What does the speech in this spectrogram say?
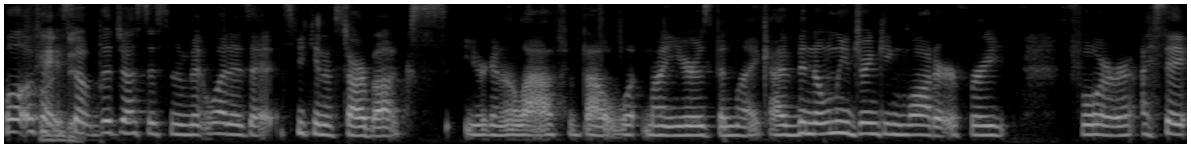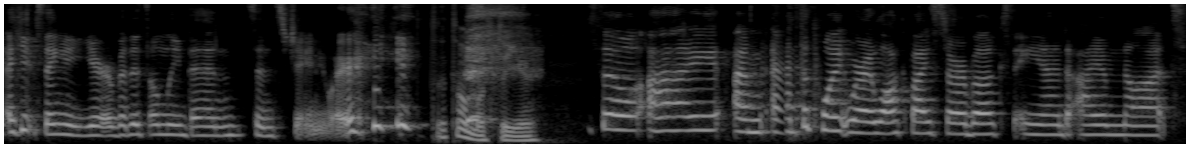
Well, okay, so the justice movement, what is it? Speaking of Starbucks, you're going to laugh about what my year has been like. I've been only drinking water for for I say I keep saying a year, but it's only been since January. That's almost a year. So I I'm at the point where I walk by Starbucks and I am not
